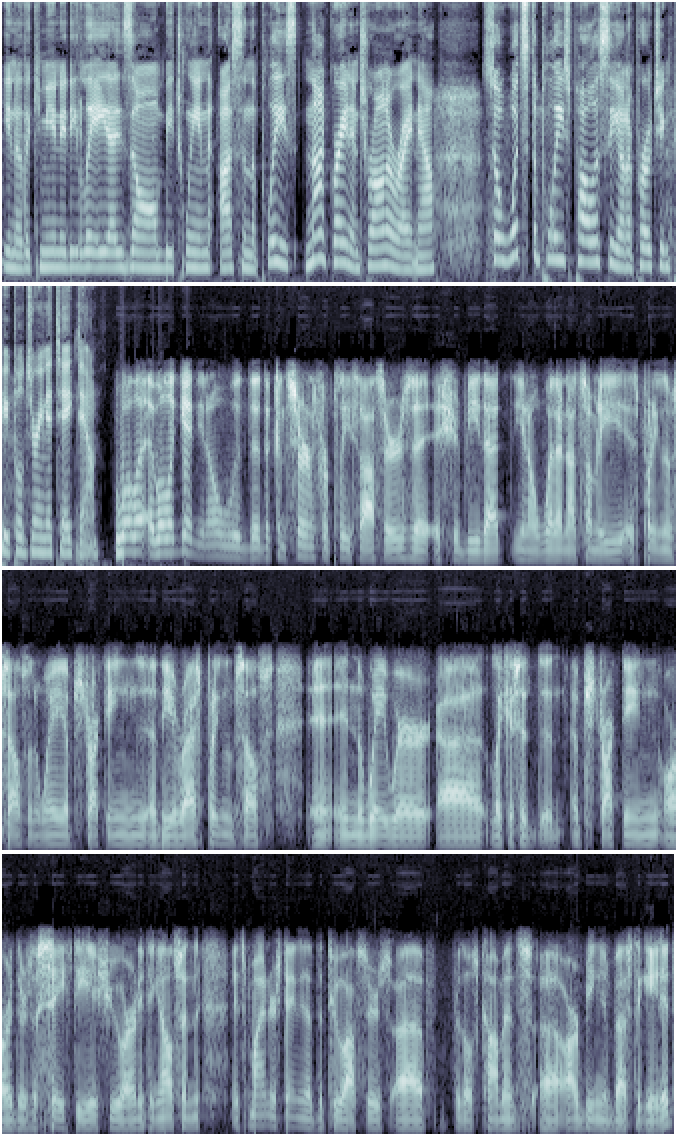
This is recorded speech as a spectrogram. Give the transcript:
you know, the community liaison between us and the police, not great in Toronto right now. So, what's the police policy on approaching people during a takedown? Well, uh, well, again, you know, the, the concern for police officers uh, should be that you know whether or not somebody is putting themselves in a way, obstructing uh, the arrest, putting themselves in, in the way where, uh, like I said, uh, obstructing or there's a safety issue or anything else. And it's my understanding that the two officers, uh, for those comments, uh, are being investigated.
